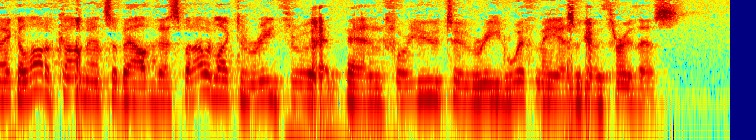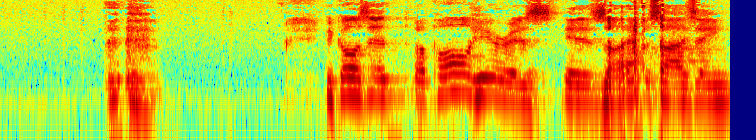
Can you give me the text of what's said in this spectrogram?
make a lot of comments about this, but I would like to read through it and for you to read with me as we go through this. because it, uh, Paul here is is uh, emphasizing,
